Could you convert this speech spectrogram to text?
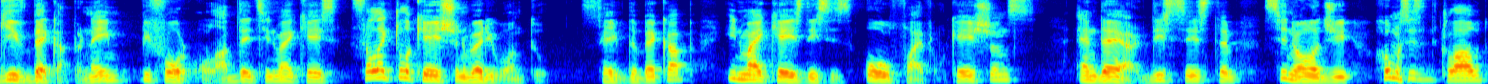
Give backup a name before all updates in my case, select location where you want to save the backup, in my case this is all 5 locations, and they are this system, Synology, Home Assistant Cloud,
